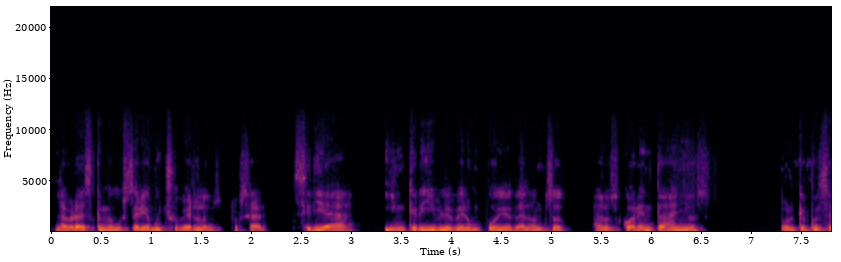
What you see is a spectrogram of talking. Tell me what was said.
la verdad es que me gustaría mucho verlos. O sea, sería increíble ver un podio de Alonso a los 40 años porque pues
